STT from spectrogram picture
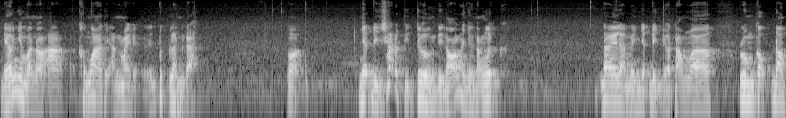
nếu như mà nó không ai thì ăn may được đến chục lần cả. Đúng không? nhận định sát được thị trường thì nó là nhiều năng lực. Đây là mình nhận định ở trong uh, room cộng đồng.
